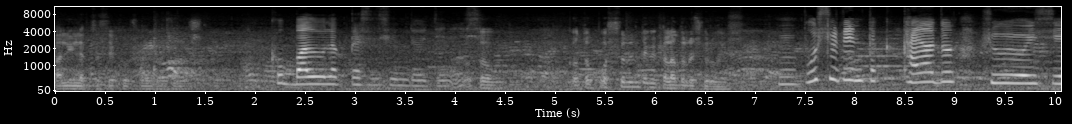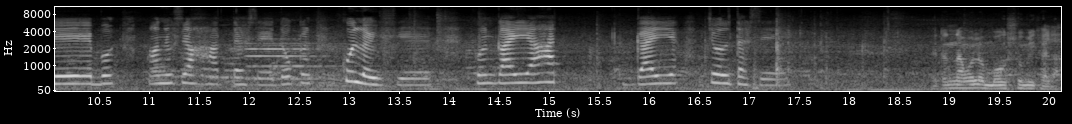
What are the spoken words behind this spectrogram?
ভালোই লাগতেছে খুব সুন্দর জিনিস। খুব ভালো লাগতেছে সুন্দর জিনিস। গত গত পরশু দিন থেকে খেলাধুলা শুরু হয়েছে? পরশু দিন থেকে খেলাধুলা শুরু হয়েছে এবং মানুষের হাঁটতেছে দোকান খুলেছে এখন গাড়ি হাত গাড়ি চলতেছে। এটার নাম হলো মৌসুমি খেলা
